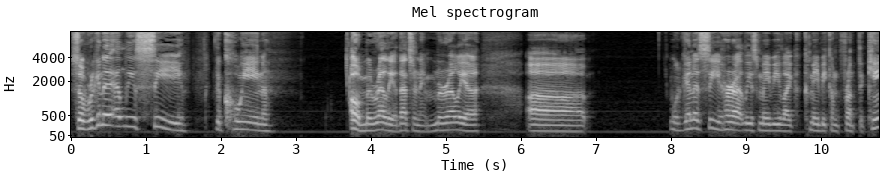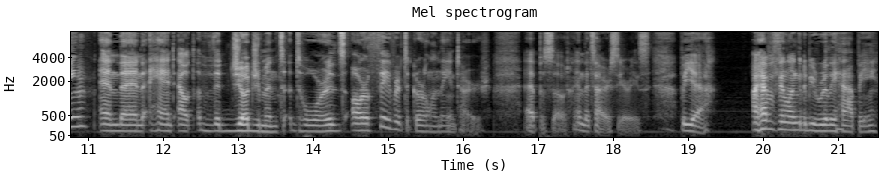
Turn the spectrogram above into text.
So we're gonna at least see the queen. Oh, Mirelia, that's her name, Mirelia. Uh, we're gonna see her at least maybe like maybe confront the king and then hand out the judgment towards our favorite girl in the entire episode in the entire series but yeah i have a feeling i'm gonna be really happy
